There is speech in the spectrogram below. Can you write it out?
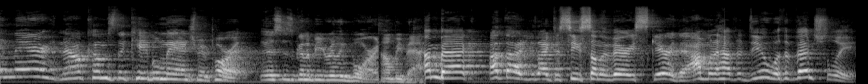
in there. Now comes the cable management part. This is gonna be really boring. I'll be back. I'm back. I thought you'd like to see something very scary that I'm gonna have to deal with eventually,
